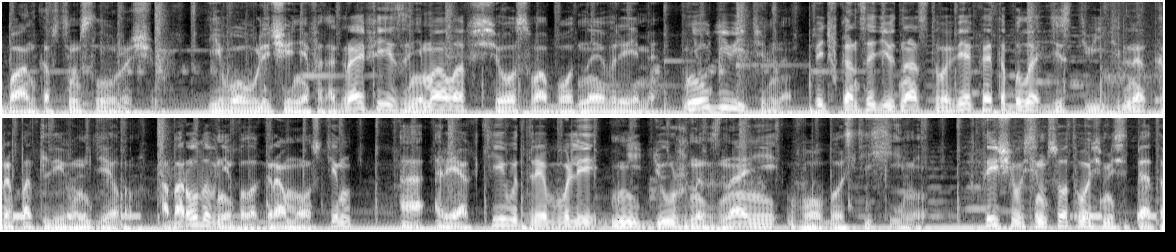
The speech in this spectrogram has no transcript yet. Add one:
банковским служащим. Его увлечение фотографией занимало все свободное время. Неудивительно, ведь в конце 19 века это было действительно кропотливым делом. Оборудование было громоздким, а реактивы требовали недюжных знаний в области химии. В 1885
